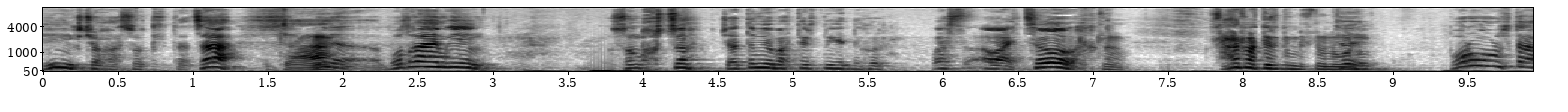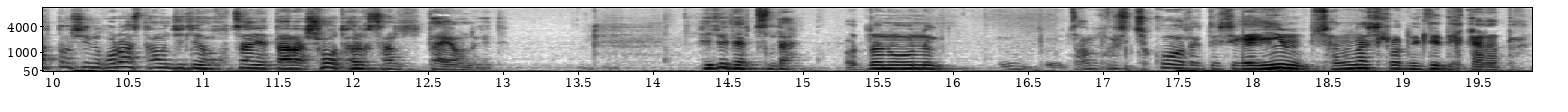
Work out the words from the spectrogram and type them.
Энэ их жоох асуудал та. За. За. энэ Булган аймгийн сонгогцоо Жадамын Бат Эрдэнэ гэдэг нөхөр бас аваацөө баг. Саад бат ирдэн биш нөгөө Буруу үрэлтэй автомашины 3-5 жилийн хугацааны дараа шууд хорих саналтай явна гэдэг. Хэлээ тавьчихсан да. одоо нөгөө нэг замхарчихгүй бол гэдэг шиг яг ийм санаачлалууд нэлээд их гараад байгаа.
